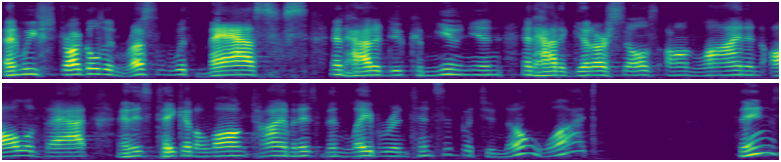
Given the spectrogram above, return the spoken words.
And we've struggled and wrestled with masks and how to do communion and how to get ourselves online and all of that. And it's taken a long time and it's been labor intensive. But you know what? Things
